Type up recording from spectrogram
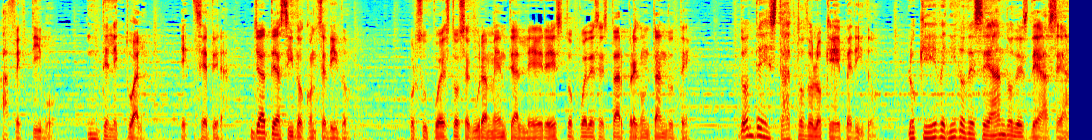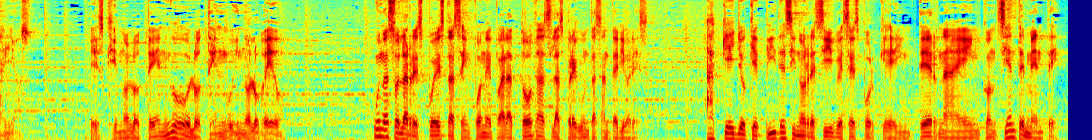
afectivo, intelectual, etc., ya te ha sido concedido. Por supuesto, seguramente al leer esto puedes estar preguntándote, ¿dónde está todo lo que he pedido? Lo que he venido deseando desde hace años. ¿Es que no lo tengo o lo tengo y no lo veo? Una sola respuesta se impone para todas las preguntas anteriores. Aquello que pides y no recibes es porque interna e inconscientemente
